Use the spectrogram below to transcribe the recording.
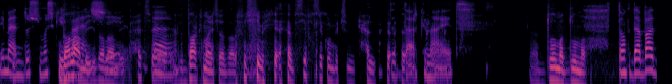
اللي ما عندوش مشكل مع ظلامي هادشي. ظلامي حيت ال dark night هذا فهمتي؟ بسيف خاص يكون داكشي مكحل the dark night الظلمة الظلمة. donc دابا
